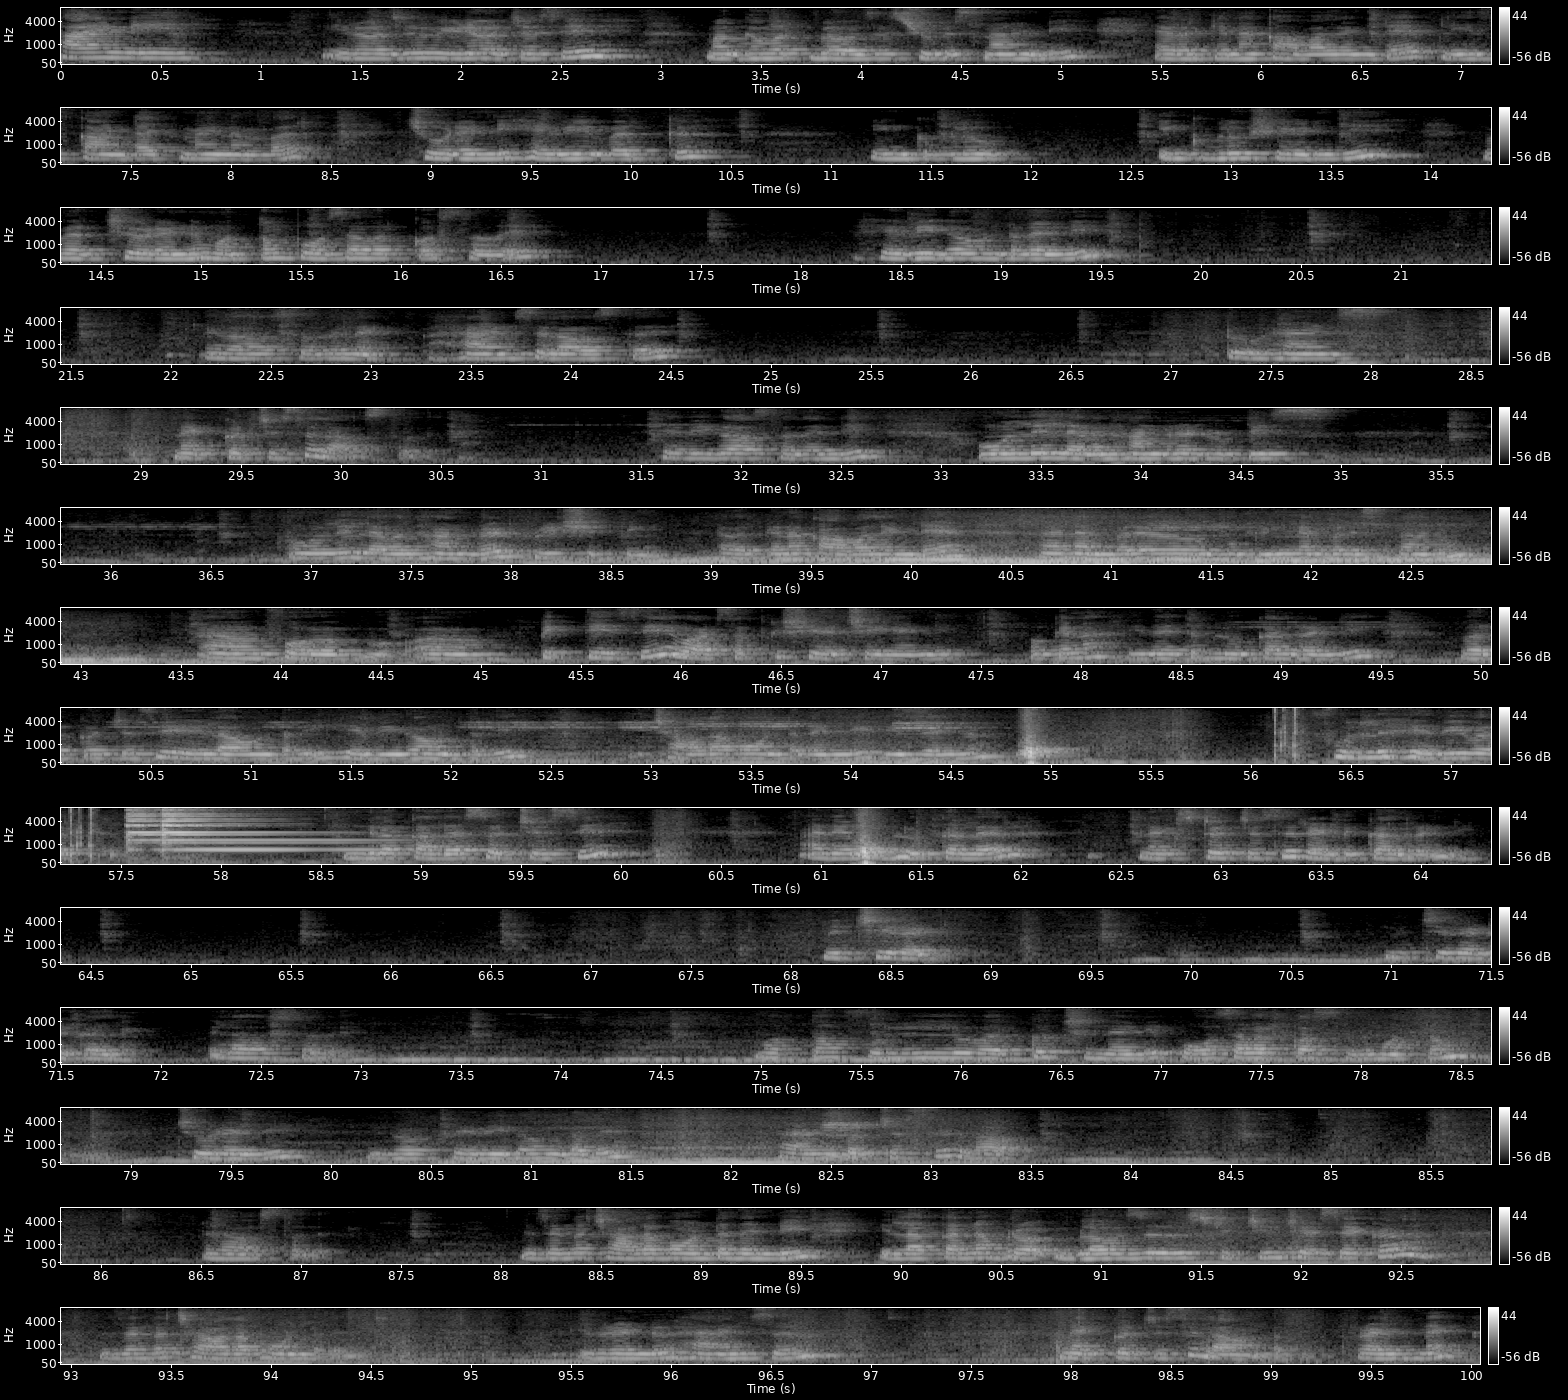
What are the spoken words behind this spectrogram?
Hi అండి. ఈరోజు video వచ్చేసి మగ్గం వర్క్ బ్లౌజెస్ చూపిస్తున్నానండి. ఎవరికైనా కావాలంటే ప్లీజ్ కాంటాక్ట్ మై నెంబర్. చూడండి heavy work ink blue ink blue shade ఇది. వర్క్ చూడండి మొత్తం పోసా వర్క్ వస్తుంది. హెవీగా ఉంటుందండి. ఇలా వస్తుంది నెక్ హ్యాండ్స్ ఇలా వస్తాయి? టూ హ్యాండ్స్ నెక్ వచ్చేసి ఇలా వస్తుంది. హెవీగా వస్తుందండి. Only eleven hundred rupees. Only eleven hundred free shipping. ఎవరికైనా కావాలంటే నా నెంబర్ బుకింగ్ నెంబర్ ఇస్తాను. ఫో పిక్ తీసి వాట్సాప్కి షేర్ చేయండి. ఓకేనా? ఇదైతే బ్లూ కలర్ అండి. వర్క్ వచ్చేసి ఇలా ఉంటుంది హెవీగా ఉంటుంది. చాలా బాగుంటుందండి డిజైన్. Full heavy work. ఇందులో కలర్స్ వచ్చేసి అదేమో బ్లూ కలర్. నెక్స్ట్ వచ్చేసి రెడ్ కలర్ అండి. మిర్చి రెడ్. మిర్చి రెడ్ కలర్. ఇలా వస్తుంది. మొత్తం ఫుల్ వర్క్ వచ్చిందండి. పోస వర్క్ వస్తుంది మొత్తం. చూడండి. ఇదో హెవీగా ఉంటుంది. హ్యాండ్కి వచ్చేసి ఇలా. ఇలా వస్తుంది. నిజంగా చాలా బాగుంటుందండి. ఇలా కన్నా బ్రౌ బ్లౌజ్ స్టిచ్చింగ్ చేసాక నిజంగా చాలా బాగుంటుందండి. ఇవి రెండు హ్యాండ్స్ నెక్ వచ్చేసి ఇలా ఉంటుంది. Front neck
